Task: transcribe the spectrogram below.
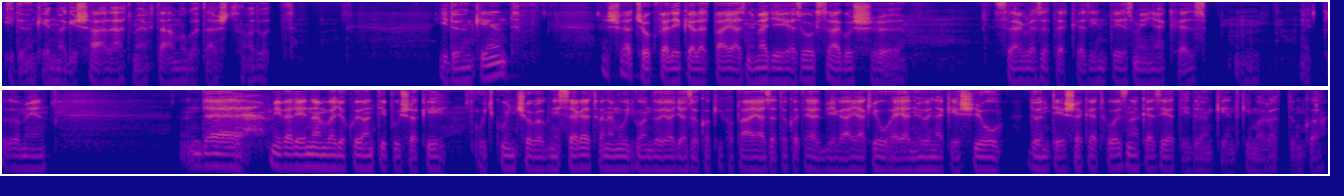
időnként meg is hálált, meg támogatást adott időnként, és hát sok felé kellett pályázni megyéhez, országos szervezetekhez, intézményekhez, mit tudom én. De mivel én nem vagyok olyan típus, aki úgy kuncsorogni szeret, hanem úgy gondolja, hogy azok, akik a pályázatokat elbírálják, jó helyen ülnek és jó döntéseket hoznak, ezért időnként kimaradtunk a,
